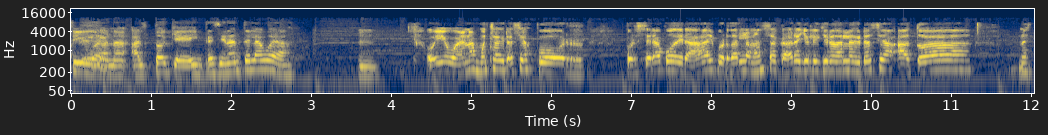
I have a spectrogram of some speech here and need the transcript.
Sí, weona, al toque, impresionante la wea. Mm. Oye, buenas, muchas gracias por, por ser apoderada y por dar la mansa cara. Yo le quiero dar las gracias a todas nues-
